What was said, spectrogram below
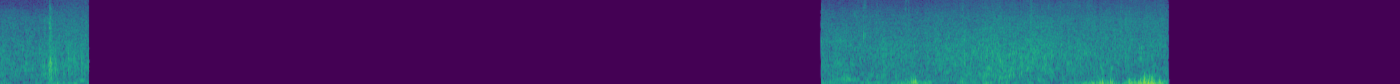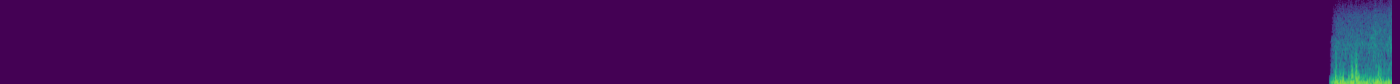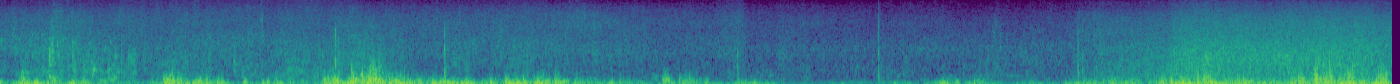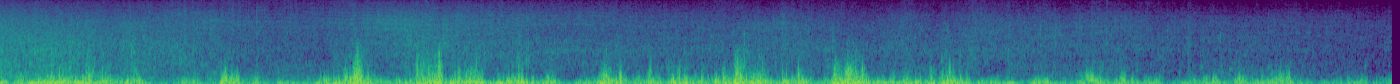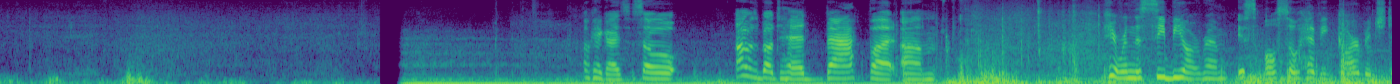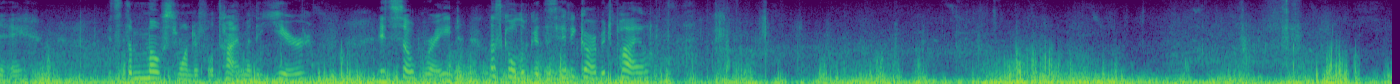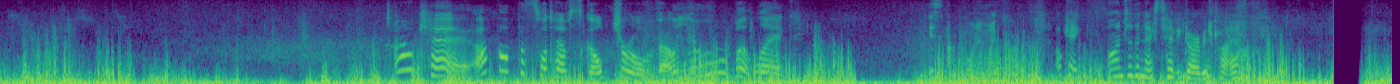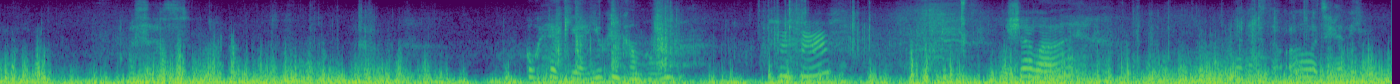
Okay guys, so I was about to head back, but um, here in the CBRM it's also heavy garbage day. It's the most wonderful time of the year. It's so great. Let's go look at this heavy garbage pile. Okay, I thought this would have sculptural value, but like, it's not going in my car. Okay, on to the next heavy garbage pile. What's this? Oh heck yeah, you can come home. Mm-hmm. Shall I? Yeah, that's the, oh, it's heavy.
